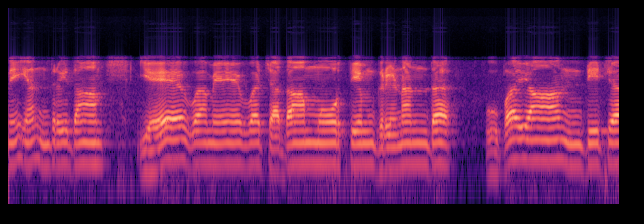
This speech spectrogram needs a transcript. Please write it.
नियन्त्रिताम् एवमेव च तां मूर्तिं गृणन्त उपयान्ति च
